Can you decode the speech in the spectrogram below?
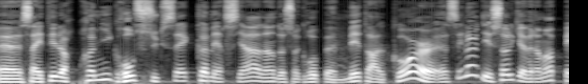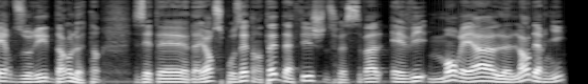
Ça a été leur premier gros succès commercial hein, de ce groupe metalcore. C'est l'un des seuls qui a vraiment perduré dans le temps. Ils étaient d'ailleurs supposés être en tête d'affiche du festival Heavy Montréal l'an dernier,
